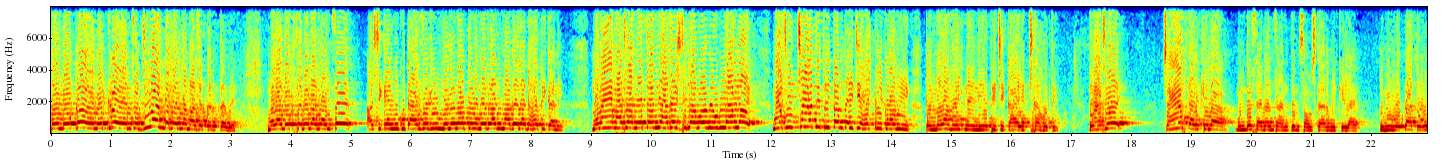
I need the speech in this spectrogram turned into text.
हे लोक हे लेकर यांचं जीवन बदलणं माझं कर्तव्य मला लोकसभेला जायचं अशी काही मी कुठे अर्ज घेऊन गेले नव्हते उमेदवारी मागायला दहा ठिकाणी. मला माझ्या नेत्यांनी आदेश दिल्यामुळे मी उभी राहिले माझी इच्छा होती प्रीतम ताईची हॅट्रिक व्हावी पण मला माहीत नाही नियतीची काय इच्छा होती. राजे चार तारखेला मुंडे साहेबांचा अंतिम संस्कार मी केलाय. तुम्ही होता तो.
